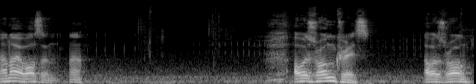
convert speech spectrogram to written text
Oh no, it wasn't. I was wrong, Chris. I was wrong.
